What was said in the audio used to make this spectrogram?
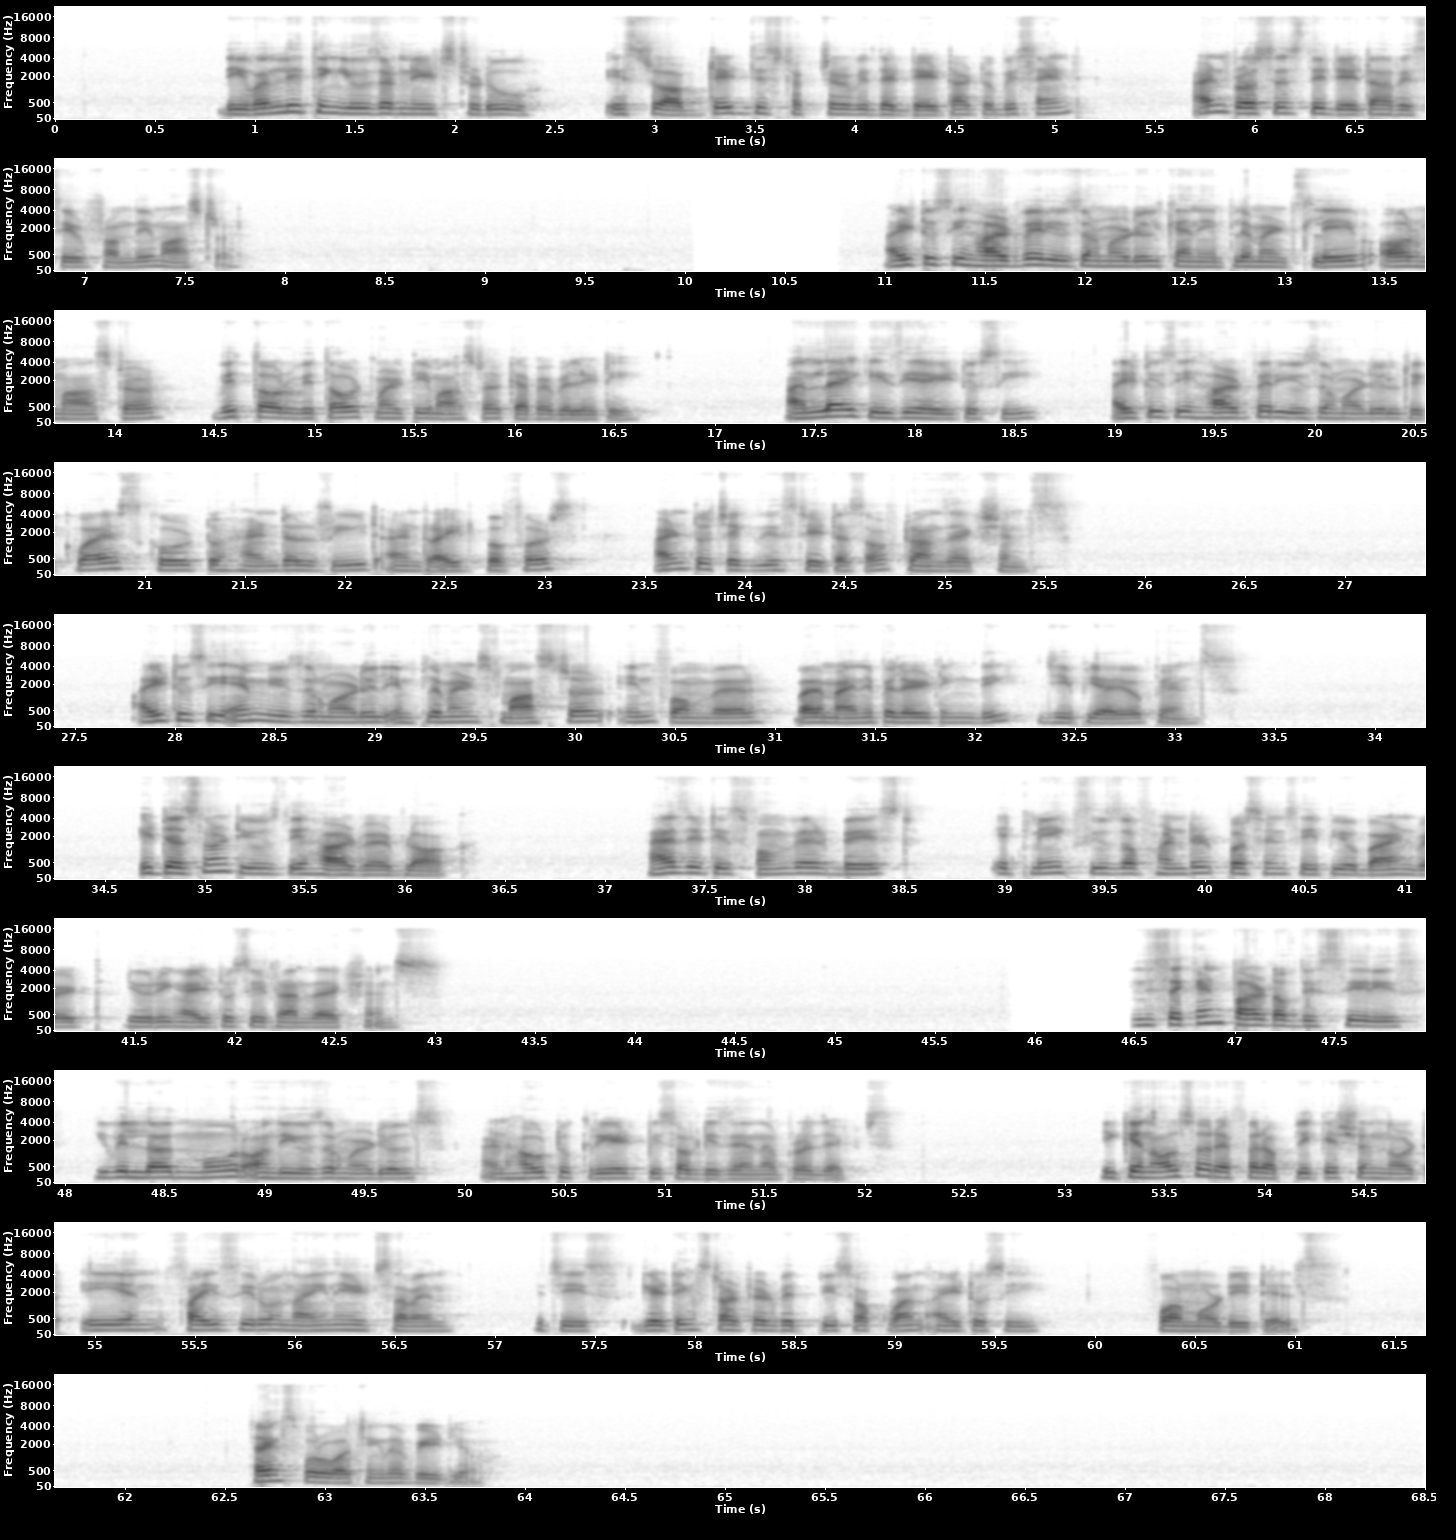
The only thing user needs to do is to update the structure with the data to be sent and process the data received from the master. I2C hardware user module can implement slave or master with or without multi-master capability. Unlike easy I2C, I2C hardware user module requires code to handle read and write buffers and to check the status of transactions. I2C-M user module implements master in firmware by manipulating the GPIO pins. It does not use the hardware block. As it is firmware based, it makes use of 100% CPU bandwidth during I2C transactions. In the second part of this series, you will learn more on the user modules and how to create PSOC designer projects. You can also refer application note AN50987 which is getting started with PSOC 1 I2C for more details. Thanks for watching the video.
